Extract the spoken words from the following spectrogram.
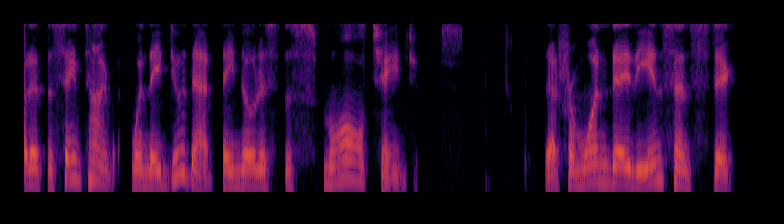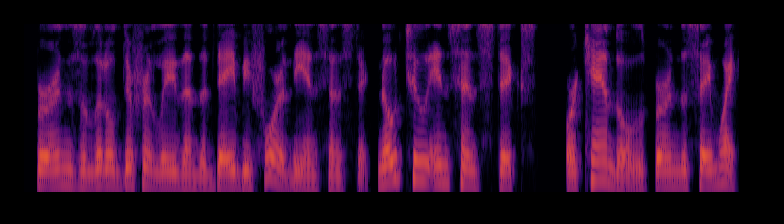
But at the same time, when they do that, they notice the small changes. That from one day the incense stick burns a little differently than the day before the incense stick. No two incense sticks or candles burn the same way.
